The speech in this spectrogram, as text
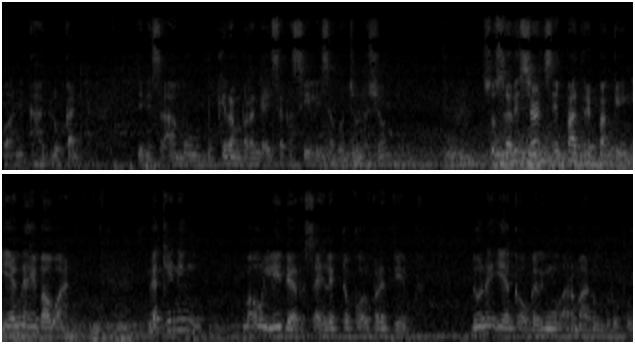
wa ni kahadlukan dinhi sa among bukirang barangay sa Kasili sa Konsolasyon so sa research ni Padre Paking iyang nahibawan nga kining maong leader sa electro cooperative doon ay iyang kaugalingong armadong grupo.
